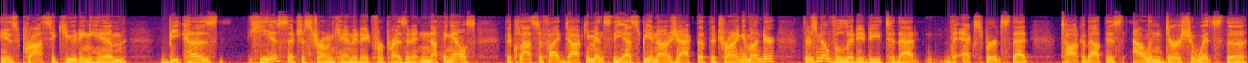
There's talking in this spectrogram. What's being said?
is prosecuting him because he is such a strong candidate for president and nothing else. The classified documents, the Espionage Act that they're trying him under, there's no validity to that. The experts that talk about this, Alan Dershowitz, the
